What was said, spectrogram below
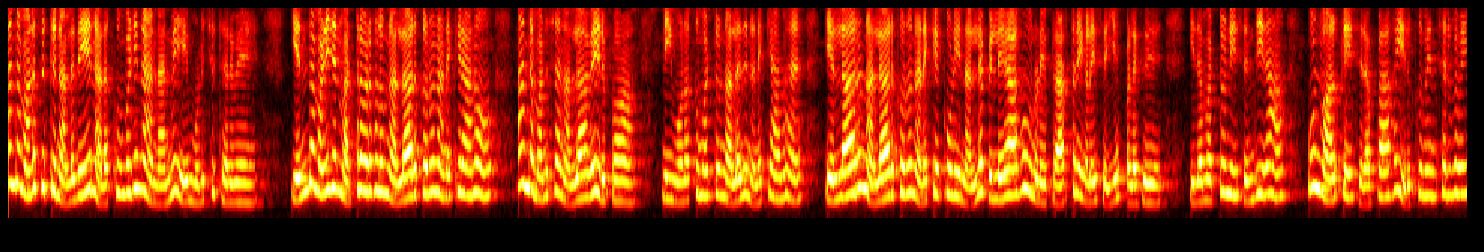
அந்த மனசுக்கு நல்லதே நடக்கும்படி நான் நன்மையை முடிச்சு தருவேன். எந்த மனிதன் மற்றவர்களும் நல்லா இருக்கணும்னு நினைக்கிறானோ அந்த மனுஷன் நல்லாவே இருப்பான். நீ உனக்கு மட்டும் நல்லது நினைக்காம எல்லாரும் நல்லா இருக்கணும்னு நினைக்கக்கூடிய நல்ல பிள்ளையாக உன்னுடைய பிரார்த்தனைகளை செய்ய பழகு. இதை மட்டும் நீ செஞ்சினா உன் வாழ்க்கை சிறப்பாக இருக்கும் என் செல்வமே.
